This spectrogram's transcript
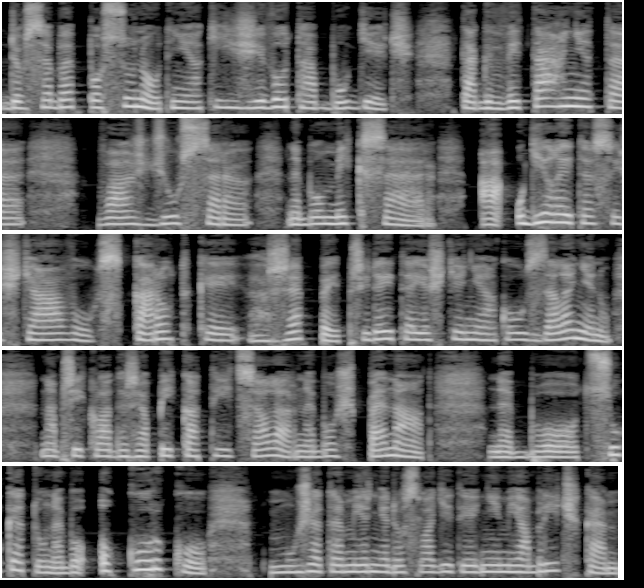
do sebe posunout nějaký života budič, tak vytáhněte váš juicer nebo mixér a udělejte si šťávu z karotky, hřepy, přidejte ještě nějakou zeleninu, například řapíkatý celer nebo špenát, nebo cuketu, nebo okurku. Můžete mírně dosladit jedním jablíčkem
